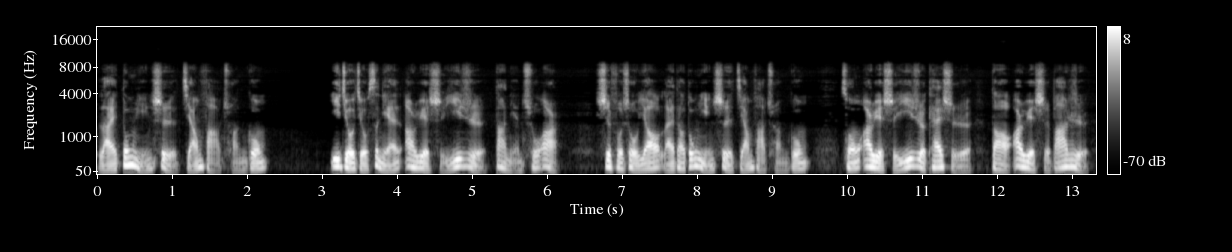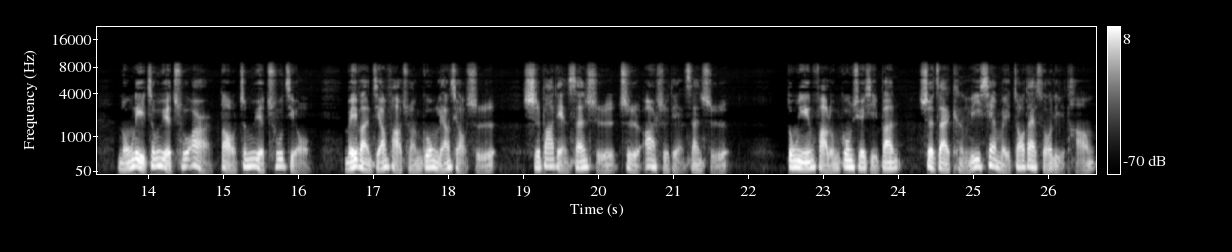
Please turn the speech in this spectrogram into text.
来东营市讲法传功。一九九四年二月十一日，大年初二，师傅受邀来到东营市讲法传功。从二月十一日开始到二月十八日，农历正月初二到正月初九，每晚讲法传功两小时，十八点三十至二十点三十。东营法轮功学习班设在垦利县委招待所礼堂，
